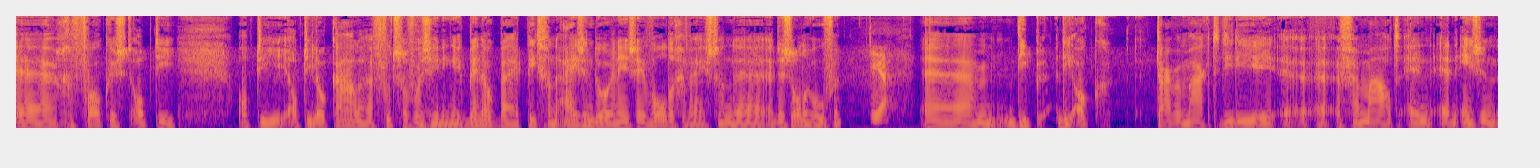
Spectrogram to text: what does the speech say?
uh, gefocust op die, op, die, op die lokale voedselvoorziening. Ik ben ook bij Piet van IJzendoorn in Zeewolde geweest... van de, de Zonnehoeven. Ja. Uh, die, die ook tarwe maakt... die hij uh, vermaalt en, en in zijn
